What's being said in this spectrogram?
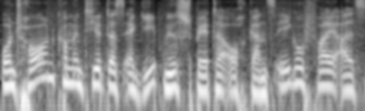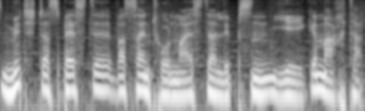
und Horn kommentiert das Ergebnis später auch ganz egofrei als mit das Beste, was sein Tonmeister Lipson je gemacht hat.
